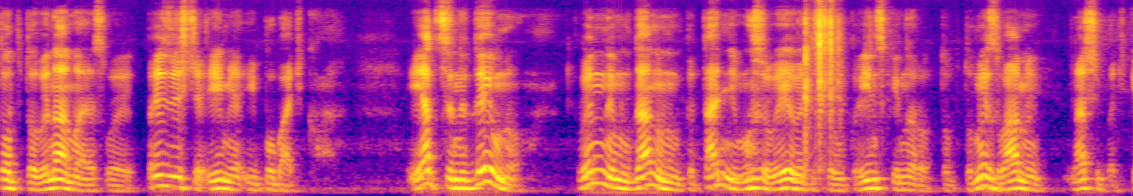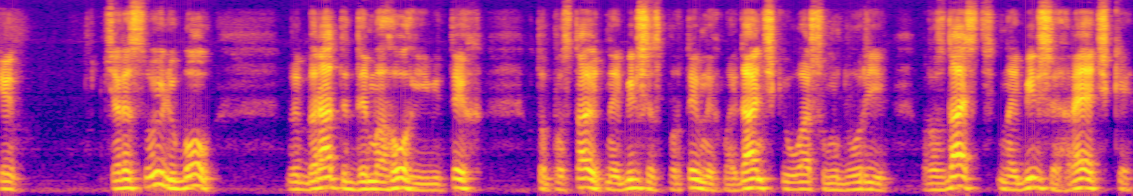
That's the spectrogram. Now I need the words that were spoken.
Тобто вина має своє прізвище, ім'я і по батьку. І як це не дивно, винним у даному питанні може виявитися український народ. Тобто ми з вами, наші батьки, через свою любов вибирати демагогії від тих, хто поставить найбільше спортивних майданчиків у вашому дворі, роздасть найбільше гречки.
